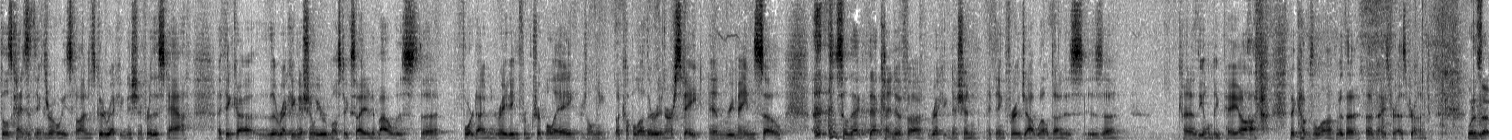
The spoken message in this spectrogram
those kinds of things are always fun. It's good recognition for the staff. I think uh, the recognition we were most excited about was the four diamond rating from AAA. There's only a couple other in our state and remains so. so that, that kind of uh, recognition, I think, for a job well done is, is uh, kind of the only payoff that comes along with a, a nice restaurant. What is a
